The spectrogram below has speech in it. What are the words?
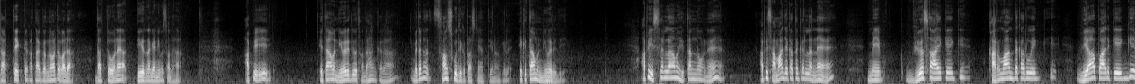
දත් එක්ක කතා කරනවට වඩා දත් ඕන තීරණ ගැනීම සඳහා. අපි ඊටාම නිවැරදිව සඳහන් කරා මෙතන සංස්කෘතික ප්‍රශ්නයක් තියෙනවා කියලා. ඒක ඊටාම නිවැරදි. අපි ඉස්සල්ලාම හිතන්න ඕනේ අපි සමාජගත කරලා නැහැ මේ ව්‍යවසායකයෙක්ගේ කර්මාන්තකරුවෙක්ගේ ව්‍යාපාරිකයෙක්ගේ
